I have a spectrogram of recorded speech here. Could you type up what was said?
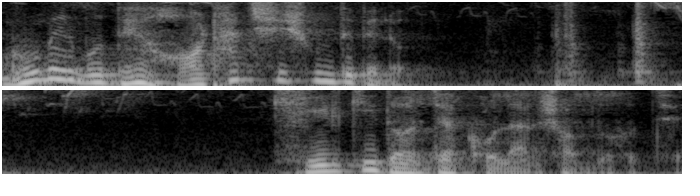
ঘুমের মধ্যে হঠাৎ সে শুনতে পেল। খিড়কি দরজা খোলার শব্দ হচ্ছে।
